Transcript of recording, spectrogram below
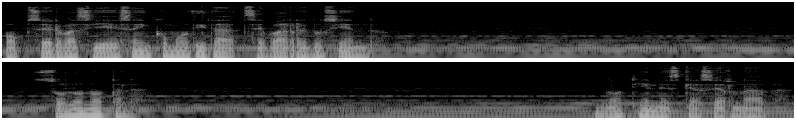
Observa si esa incomodidad se va reduciendo. Solo nótala. No tienes que hacer nada.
